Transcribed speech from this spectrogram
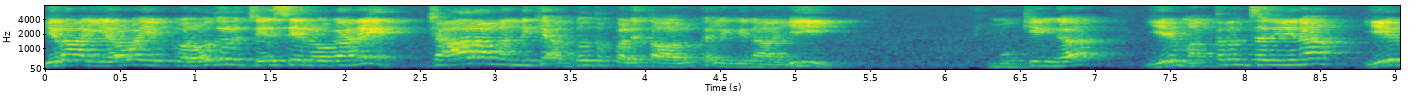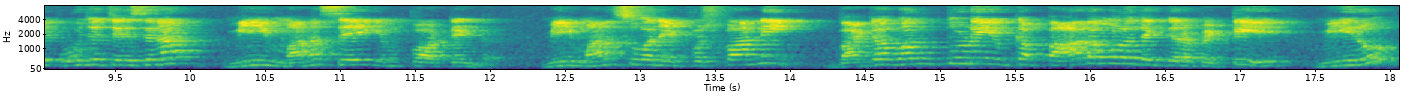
ఇలా ఇరవై ఒక్క రోజులు చేసేలోగానే చాలా మందికి అద్భుత ఫలితాలు కలిగినాయి. ముఖ్యంగా ఏ మంత్రం చదివినా ఏ పూజ చేసినా మీ మనసే ఇంపార్టెంట్ మీ మనసు అనే పుష్పాన్ని భగవంతుడి యొక్క పాదముల దగ్గర పెట్టి మీరు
